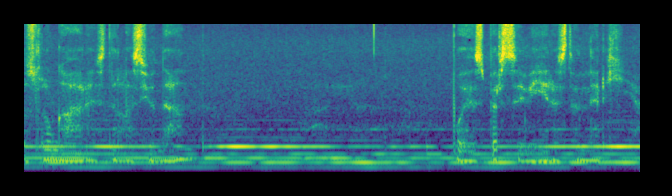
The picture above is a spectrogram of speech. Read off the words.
Ciertos lugares de la ciudad. Puedes percibir esta energía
